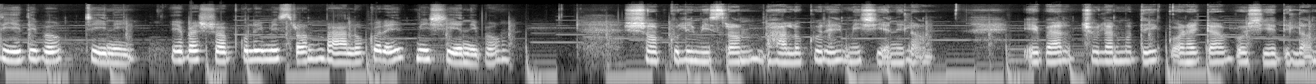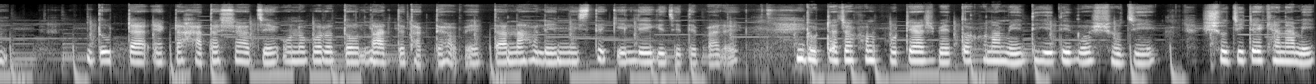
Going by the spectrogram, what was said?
দিয়ে দিব চিনি। এবার সবগুলি মিশ্রণ ভালো করে মিশিয়ে নিব। সবগুলি মিশ্রণ ভালো করে মিশিয়ে নিলাম। এবার চুলার মধ্যে কড়াইটা বসিয়ে দিলাম। দুধটা একটা হাতার সাহায্যে অনবরত লাড়তে থাকতে হবে। তা না হলে নিচ থেকে লেগে যেতে পারে। দুধটা যখন ফুটে আসবে, তখন আমি দিয়ে দেব সুজি। সুজিটা এখানে আমি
